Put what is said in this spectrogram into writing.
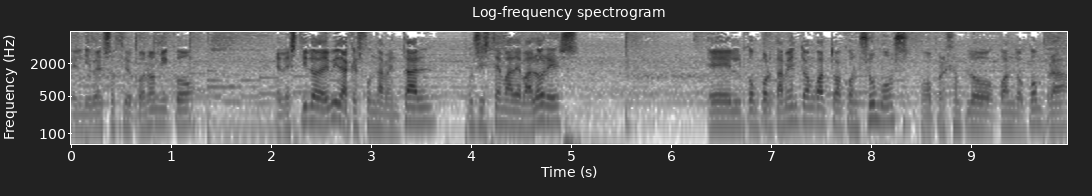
el nivel socioeconómico, el estilo de vida que es fundamental, un sistema de valores, el comportamiento en cuanto a consumos, como por ejemplo cuando compra,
